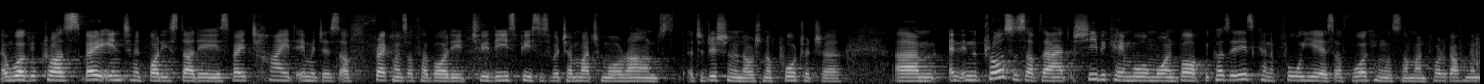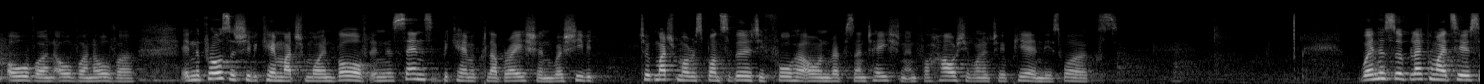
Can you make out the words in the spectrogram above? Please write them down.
and worked across very intimate body studies, very tight images of fragments of her body to these pieces which are much more around a traditional notion of portraiture. Um, and in the process of that, she became more and more involved because it is kind of four years of working with someone, photographing them over and over and over. In the process, she became much more involved. In a sense, it became a collaboration where she took much more responsibility for her own representation and for how she wanted to appear in these works when the sort of black and white series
